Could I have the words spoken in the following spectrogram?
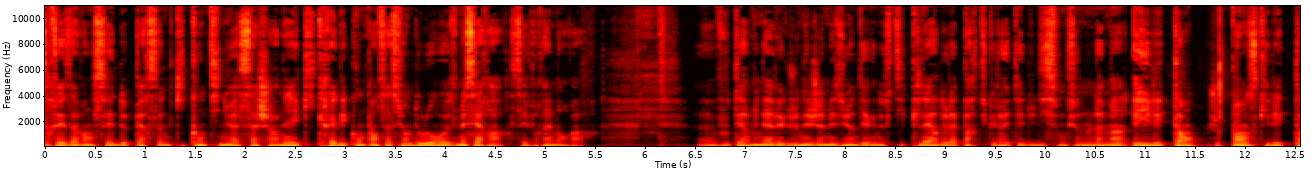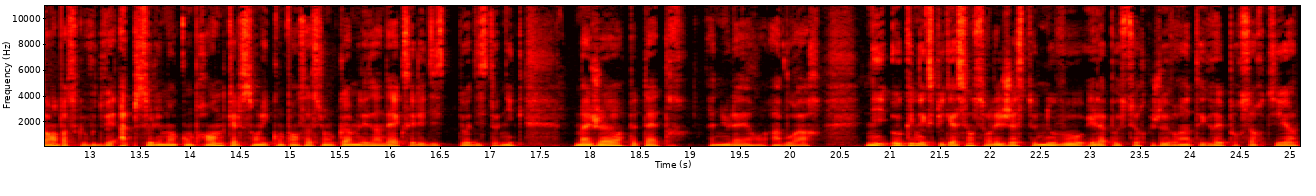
très avancées de personnes qui continuent à s'acharner et qui créent des compensations douloureuses. Mais c'est rare, c'est vraiment rare. Euh, vous terminez avec Je n'ai jamais eu un diagnostic clair de la particularité du dysfonctionnement de la main, et il est temps, je pense qu'il est temps, parce que vous devez absolument comprendre quelles sont les compensations comme les index et les doigts dystoniques, majeurs peut-être, annulaires, à voir ni aucune explication sur les gestes nouveaux et la posture que je devrais intégrer pour sortir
